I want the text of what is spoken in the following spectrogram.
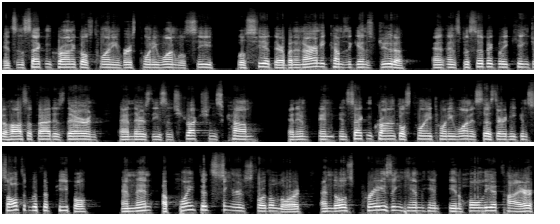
It's in Second Chronicles 20, verse 21. We'll see, we'll see it there. But an army comes against Judah, and, and specifically King Jehoshaphat is there, and, and there's these instructions come. And in, in, in 2 Chronicles 20, 21, it says there, and he consulted with the people and then appointed singers for the Lord and those praising him in holy attire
